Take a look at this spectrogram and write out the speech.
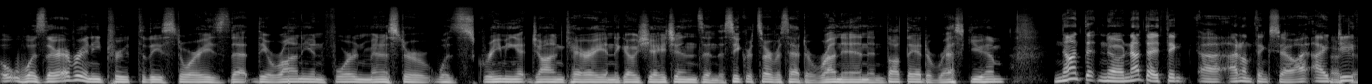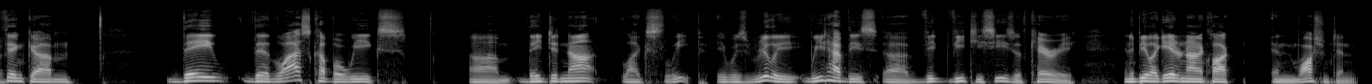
Was there ever any truth to these stories that the Iranian foreign minister was screaming at John Kerry in negotiations and the Secret Service had to run in and thought they had to rescue him? Not that no, not that I think uh, I don't think so. I, I do think um, they the last couple of weeks um, they did not like sleep. It was really we'd have these uh, v- VTCs with Kerry, and it'd be like eight or nine o'clock in Washington,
